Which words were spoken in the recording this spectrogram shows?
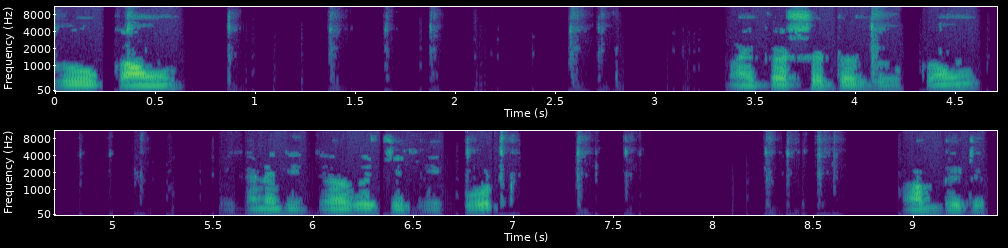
row count my cursor dot row count এখানে দিতে হবে যে রেকর্ড আপডেটেড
